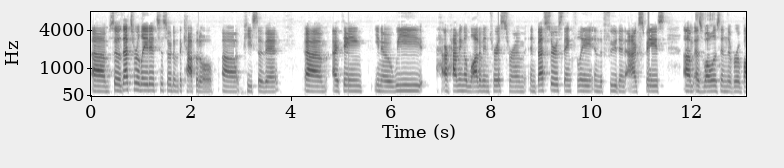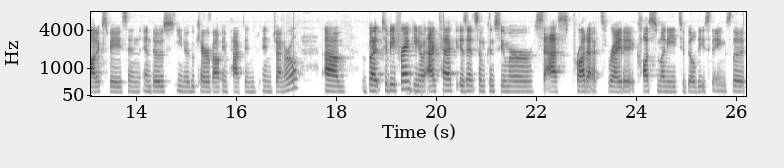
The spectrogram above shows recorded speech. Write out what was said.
Um, so that's related to sort of the capital uh, piece of it. Um, i think you know we are having a lot of interest from investors thankfully in the food and ag space um, as well as in the robotic space and and those you know who care about impact in in general um, but to be frank, you know, ag tech isn't some consumer SaaS product, right? It costs money to build these things. The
